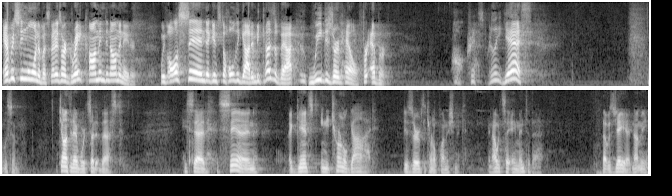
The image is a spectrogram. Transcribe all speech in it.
Every single one of us. That is our great common denominator. We've all sinned against a holy God, and because of that, we deserve hell forever. Oh, Chris, really? Yes. Listen, Jonathan Edwards said it best. He said, Sin against an eternal God deserves eternal punishment. And I would say amen to that. That was J. Ed, not me,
